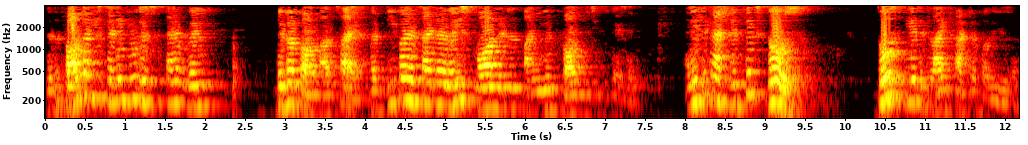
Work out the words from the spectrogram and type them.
that the problem that he's telling you is kind of very bigger problem outside, but deeper inside there are very small little minute problem which he's facing. And if you can actually fix those, those create a delight factor for the user.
